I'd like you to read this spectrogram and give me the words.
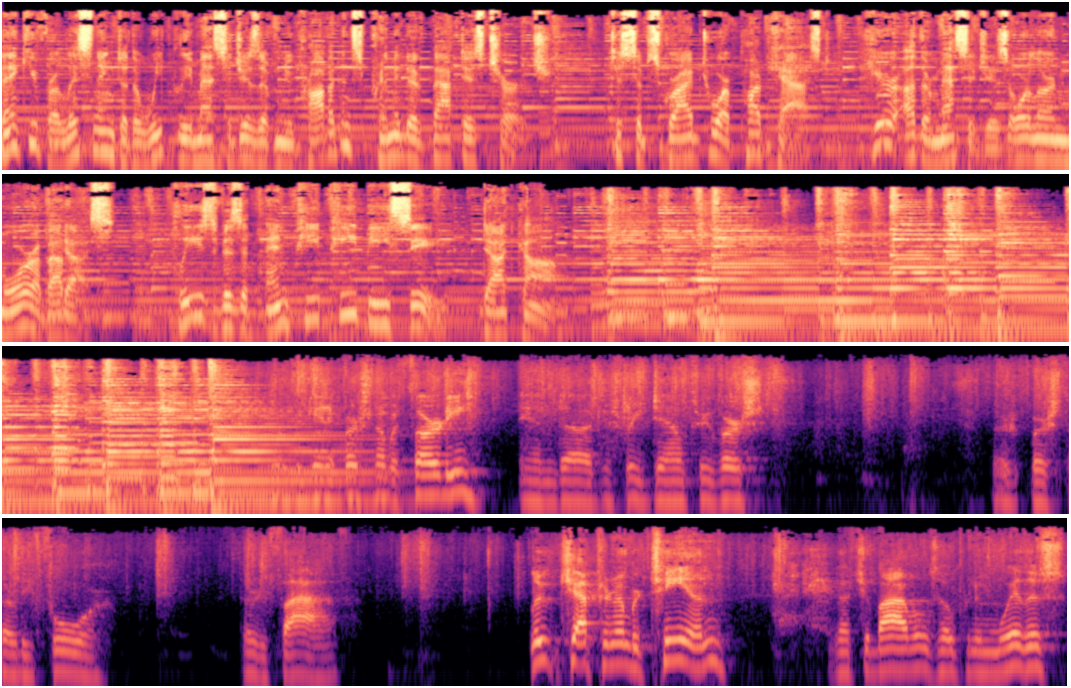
Thank you for listening to the weekly messages of New Providence Primitive Baptist Church. To subscribe to our podcast, hear other messages, or learn more about us, please visit nppbc.com. We'll begin at verse number 30 and uh, just read down through verse, verse 34, 35. Luke chapter number 10. Got your Bibles, open them with us.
